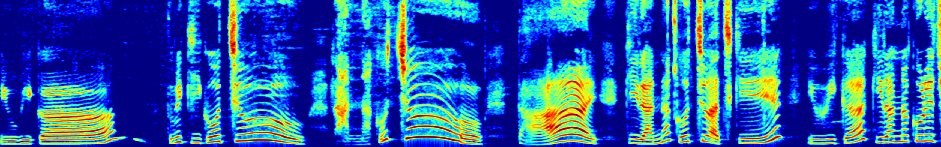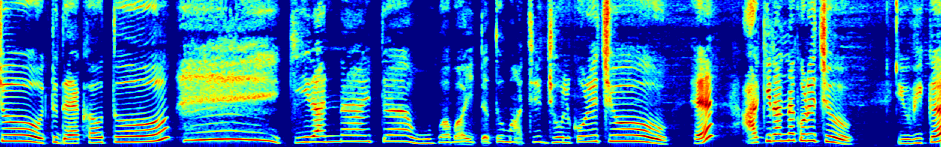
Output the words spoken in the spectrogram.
ইউভিকা, তুমি কি করছ? রান্না করছ? তাই, কি রান্না করছ আজকে? ইউভিকা, কি রান্না করেছ? একটু দেখাও তো। কি রান্না এটা? ও বাবা, এটা তো মাছের ঝোল করেছ। হ্যাঁ আর কি রান্না করেছ? ইউভিকা,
